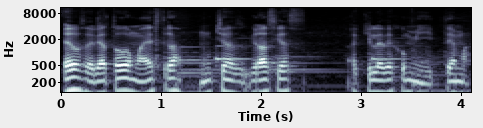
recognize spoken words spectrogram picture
Eso sería todo maestra, muchas gracias. Aquí le dejo mi tema.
